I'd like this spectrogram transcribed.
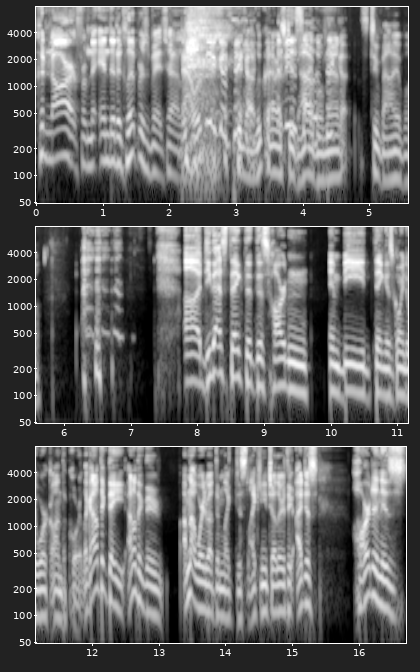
Kennard from the end of the Clippers bench. That would be a good pickup. No, Luke Kennard's That'd too valuable, man. pickup. It's too valuable. uh, do you guys think that this Harden Embiid thing is going to work on the court? Like, I don't think they. I don't think they're. I'm not worried about them like disliking each other. I think- I just Harden is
